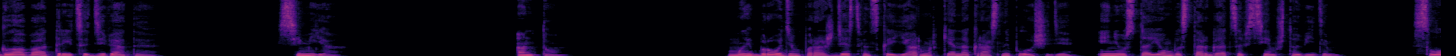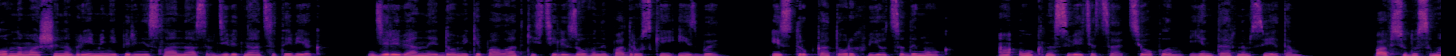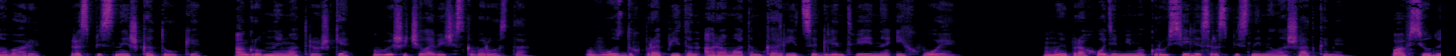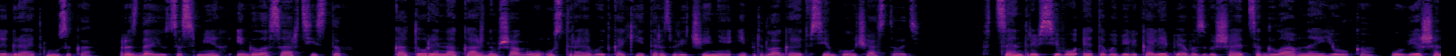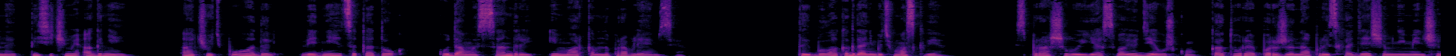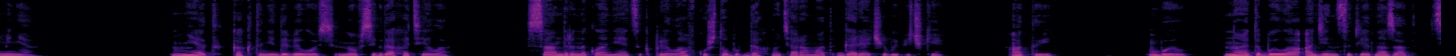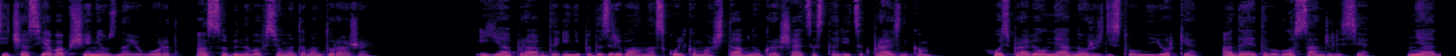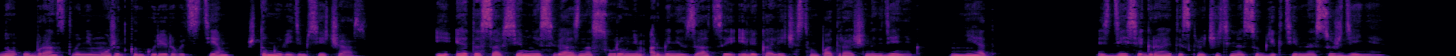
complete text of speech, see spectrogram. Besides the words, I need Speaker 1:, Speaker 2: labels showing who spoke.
Speaker 1: Глава 39. Семья. Антон. Мы бродим по рождественской ярмарке на Красной площади и не устаем восторгаться всем, что видим. Словно машина времени перенесла нас в девятнадцатый век. Деревянные домики-палатки стилизованы под русские избы, из труб которых вьется дымок, а окна светятся теплым янтарным светом. Повсюду самовары, расписные шкатулки, огромные матрешки выше человеческого роста. Воздух пропитан ароматом корицы, глинтвейна и хвои. Мы проходим мимо карусели с расписными лошадками. Повсюду играет музыка, раздаются смех и голоса артистов, которые на каждом шагу устраивают какие-то развлечения и предлагают всем поучаствовать. В центре всего этого великолепия возвышается главная елка, увешанная тысячами огней, а чуть поодаль виднеется каток, куда мы с Сандрой и Марком направляемся. «Ты была когда-нибудь в Москве?» Спрашиваю я свою девушку, которая поражена происходящим не меньше меня. Нет, как-то не довелось, но всегда хотела. Сандра наклоняется к прилавку, чтобы вдохнуть аромат горячей выпечки. А ты? Был. Но это было одиннадцать лет назад. Сейчас я вообще не узнаю город, особенно во всем этом антураже. И я, правда, и не подозревал, насколько масштабно украшается столица к праздникам. Хоть провел не одно Рождество в Нью-Йорке, а до этого в Лос-Анджелесе, ни одно убранство не может конкурировать с тем, что мы видим сейчас. И это совсем не связано с уровнем организации или количеством потраченных денег. Нет, Здесь играет исключительно субъективное суждение.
